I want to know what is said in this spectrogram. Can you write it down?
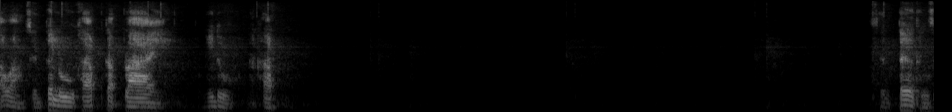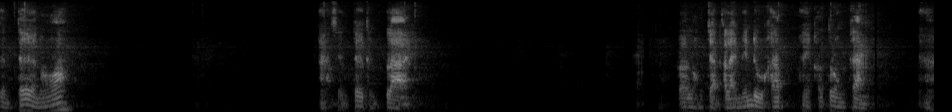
ระหว่างเซนเตอร์รูครับกับปลายตรงนี้ดูนะครับ เซนเตอร์ถึงเซนเตอร์เนาะเซนเตอร์ถึงปลาย ก็ลองจัดอะไรเมนดูครับ ให้เขาตรงกันนะฮะ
